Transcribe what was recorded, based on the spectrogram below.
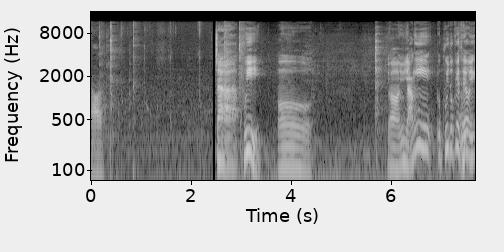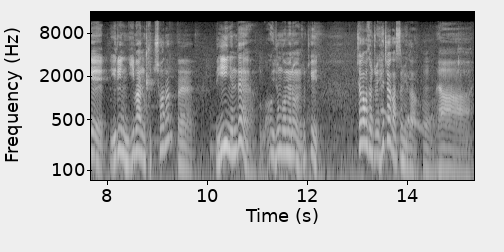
아. 자, 구이. 어. 야, 이 양이 구이도 꽤 돼요. 이게 1인 2만 9천 원? 네. 2인인데 이 정도면은 솔직히 제가 봐서는 좀 해자 같습니다. 어, 야.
